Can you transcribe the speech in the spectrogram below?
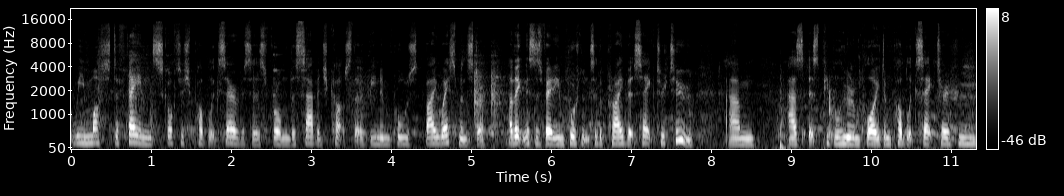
We must defend Scottish public services from the savage cuts that have been imposed by Westminster. I think this is very important to the private sector too, um, as it's people who are employed in public sector who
